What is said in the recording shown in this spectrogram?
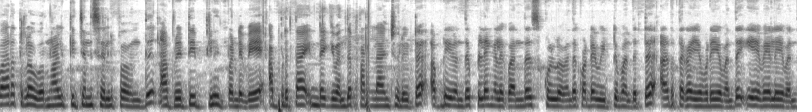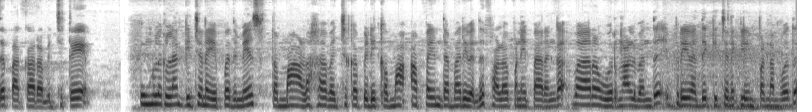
வாரத்தில் ஒரு நாள் கிச்சன் செல்ஃபை வந்து நான் அப்படியே டீப் க்ளீன் பண்ணுவேன். அப்படி தான் இன்றைக்கி வந்து பண்ணலான்னு சொல்லிட்டு அப்படியே வந்து பிள்ளைங்களுக்கு வந்து ஸ்கூலில் வந்து கொண்டு விட்டு வந்துட்டு அடுத்த கையோடையே வந்து என் வேலையை வந்து பார்க்க ஆரம்பிச்சிட்டேன். உங்களுக்கெல்லாம் கிச்சனை எப்போதுமே சுத்தமாக அழகாக வச்சுக்க பிடிக்குமா? அப்போ இந்த மாதிரி வந்து ஃபாலோ பண்ணி பாருங்கள் வாரம் ஒரு நாள் வந்து இப்படி வந்து கிச்சனை க்ளீன் பண்ணும்போது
